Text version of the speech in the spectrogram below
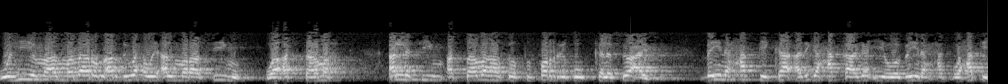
wa hiya manaaru lardi waxa weye almarasiimu waa astaamaha allatii astaamahaasoo tufariqu kala soocayso bayna xaqika adiga xaqaaga iyo wa bayna wa xaqi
